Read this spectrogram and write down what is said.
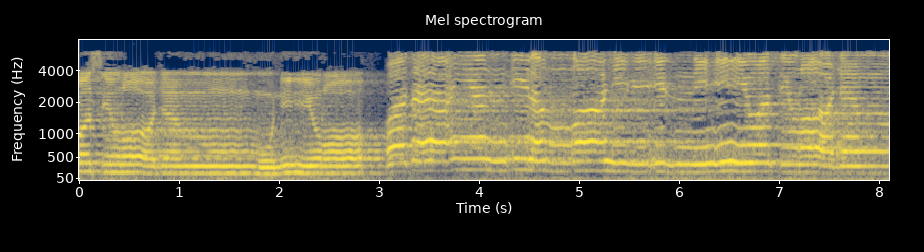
وسراجا منيرا. وداعيا إلى الله بإذنه وسراجا منيرا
